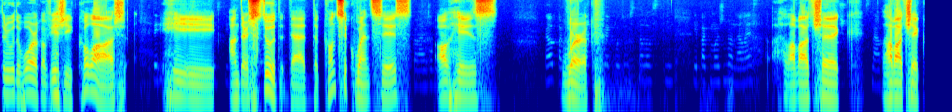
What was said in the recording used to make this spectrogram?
through the work of Jiří Kolář he understood that the consequences of his work Hlaváček, Hlaváček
